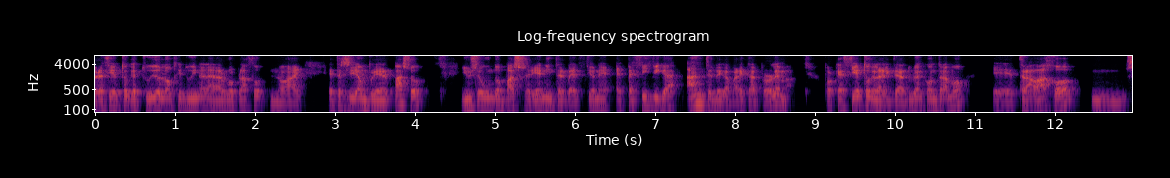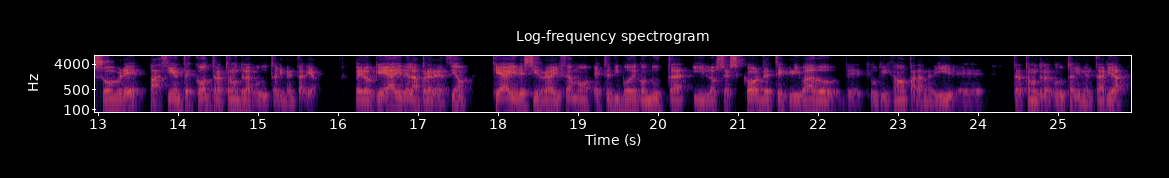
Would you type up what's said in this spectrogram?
pero es cierto que estudios longitudinales a largo plazo no hay. Este sería un primer paso y un segundo paso serían intervenciones específicas antes de que aparezca el problema, porque es cierto que en la literatura encontramos eh, trabajos mm, sobre pacientes con trastornos de la conducta alimentaria. Pero ¿qué hay de la prevención? ¿Qué hay de si realizamos este tipo de conducta y los scores de este cribado que utilizamos para medir eh, trastornos de la conducta alimentaria,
